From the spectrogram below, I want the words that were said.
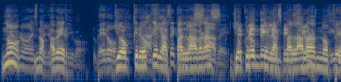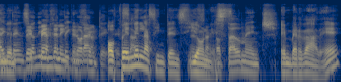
No, no es no, a ver, peyorativo, pero yo creo la que las que no palabras, sabe- yo creo que la las intención. palabras no ofenden. intención y la Depende de la gente intención. ignorante. ofenden Exacto. las intenciones. Totalmente. En verdad, ¿eh?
